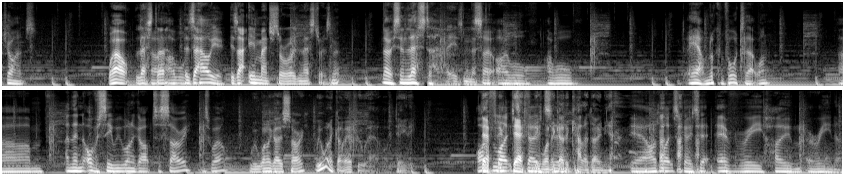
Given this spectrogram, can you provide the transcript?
Giants. Well, Leicester. I will is that tell you. Is that in Manchester or in Leicester, isn't it? No, it's in Leicester. It is in Leicester. So I will I will. Yeah, I'm looking forward to that one. Um, and then obviously we want to go up to Surrey as well. we want to go, Surrey. We want to go everywhere, ideally. I'd definitely like definitely to want to to, go to Caledonia. Yeah, I'd like to go to every home arena.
